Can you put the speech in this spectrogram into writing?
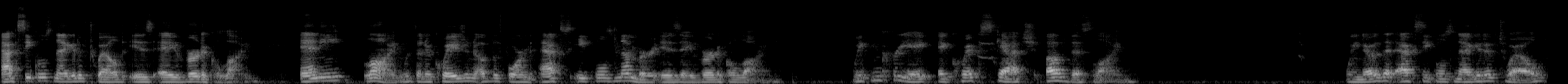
x equals negative 12 is a vertical line. Any line with an equation of the form x equals number is a vertical line. We can create a quick sketch of this line. We know that x equals negative 12.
